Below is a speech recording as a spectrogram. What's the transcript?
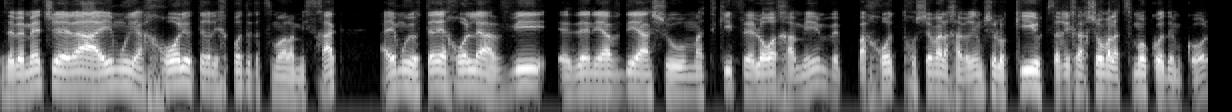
זה באמת שאלה האם הוא יכול יותר לכפות את עצמו על המשחק, האם הוא יותר יכול להביא את דני אבדיה שהוא מתקיף ללא רחמים, ופחות חושב על החברים שלו כי הוא צריך לחשוב על עצמו קודם כל,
